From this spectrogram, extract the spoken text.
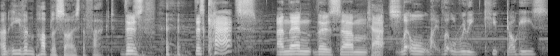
and even publicise the fact. There's there's cats, and then there's um Cats. like little like little really cute doggies,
